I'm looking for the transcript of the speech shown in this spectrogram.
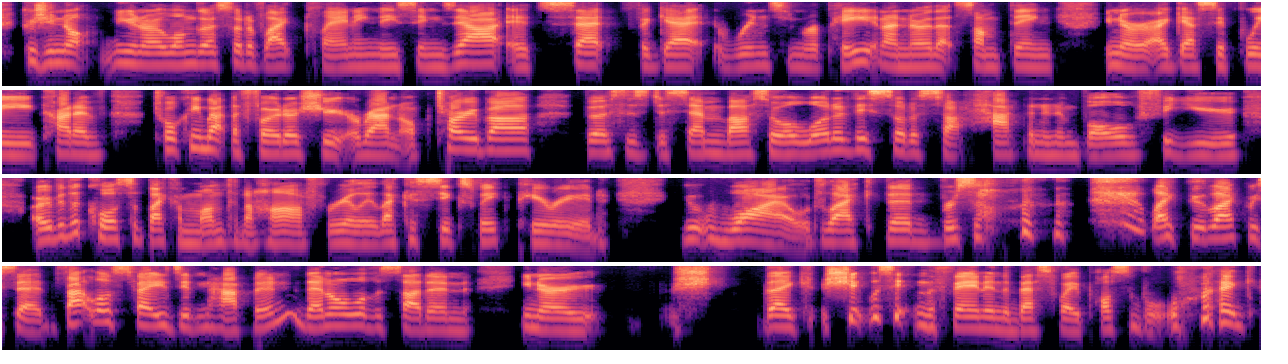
because you're not you're no longer sort of like planning these things out. It's set forget rinse and repeat and i know that's something you know i guess if we kind of talking about the photo shoot around october versus december so a lot of this sort of stuff happened and evolved for you over the course of like a month and a half really like a six week period wild like the result like like we said fat loss phase didn't happen then all of a sudden you know sh- like shit was hitting the fan in the best way possible, like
